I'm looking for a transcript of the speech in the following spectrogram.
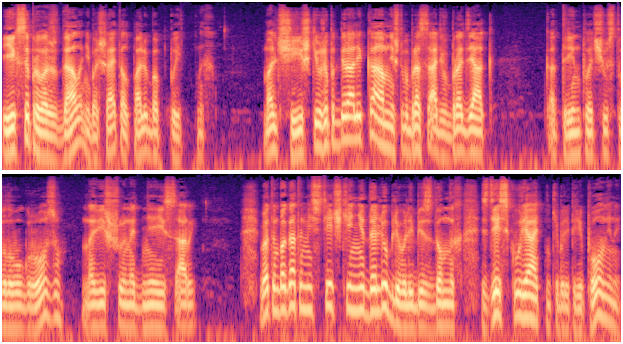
Их сопровождала небольшая толпа любопытных. Мальчишки уже подбирали камни, чтобы бросать в бродяг. Катрин почувствовала угрозу, нависшую над ней и Сарой. В этом богатом местечке недолюбливали бездомных. Здесь курятники были переполнены,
